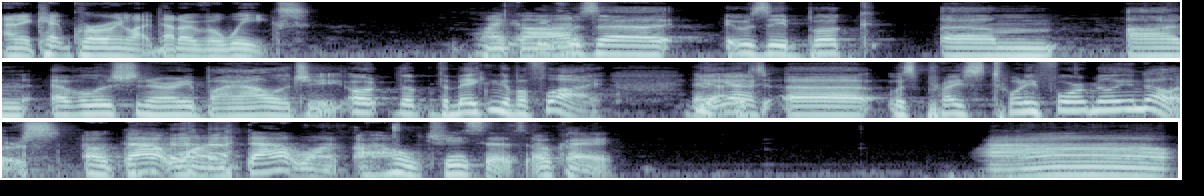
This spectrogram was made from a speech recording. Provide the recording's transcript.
and it kept growing like that over weeks. My God. It was a it was a book um, on evolutionary biology. Oh, the the making of a fly. you yeah, it uh, was priced twenty four million dollars. oh, that one. that one. Oh, Jesus. Okay. Wow.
